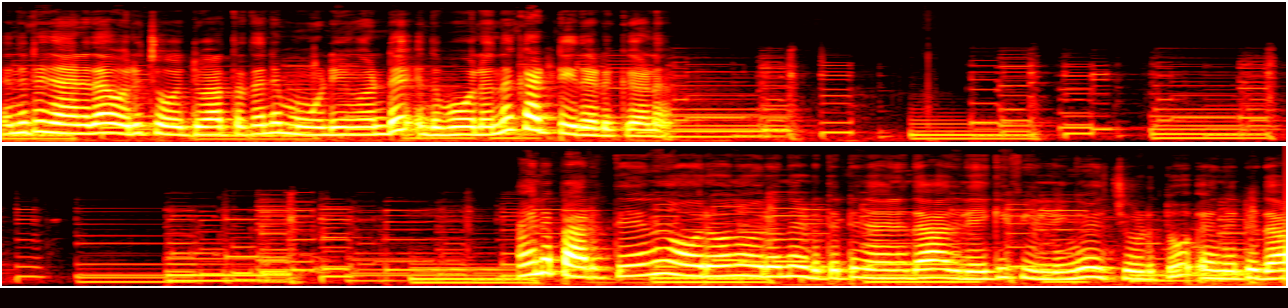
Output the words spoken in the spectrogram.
എന്നിട്ട് ഞാനിതാ ഒരു ചോറ്റുപാത്രത്തിന്റെ മൂടിയും കൊണ്ട് ഇതുപോലെ ഒന്ന് കട്ട് ചെയ്തെടുക്കുകയാണ് അങ്ങനെ പരത്തിന്ന് ഓരോന്ന് ഓരോന്ന് എടുത്തിട്ട് ഞാനിതാ അതിലേക്ക് ഫില്ലിങ് വെച്ച് കൊടുത്തു. എന്നിട്ട് ഇതാ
